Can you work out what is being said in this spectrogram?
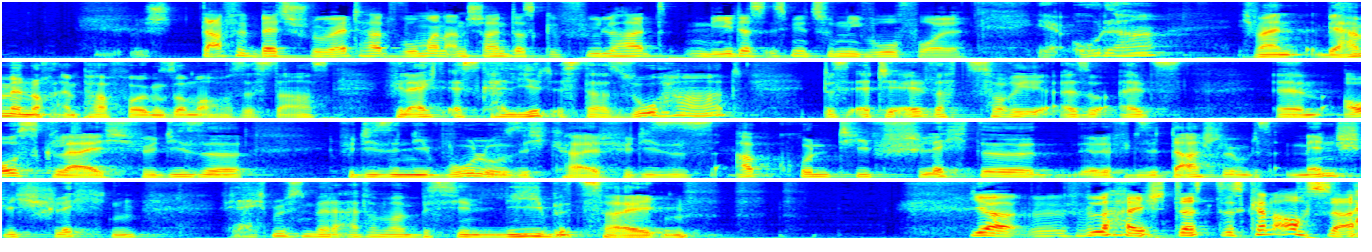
Staffel Bachelorette hat, wo man anscheinend das Gefühl hat, nee, das ist mir zu niveauvoll. Ja, oder? Ich meine, wir haben ja noch ein paar Folgen Sommerhaus der Stars. Vielleicht eskaliert es da so hart, dass RTL sagt, sorry, also als ähm, Ausgleich für diese, für diese Niveaulosigkeit, für dieses abgrundtief schlechte, oder für diese Darstellung des menschlich Schlechten, vielleicht müssen wir da einfach mal ein bisschen Liebe zeigen. Ja, vielleicht. Das, das kann auch sein.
